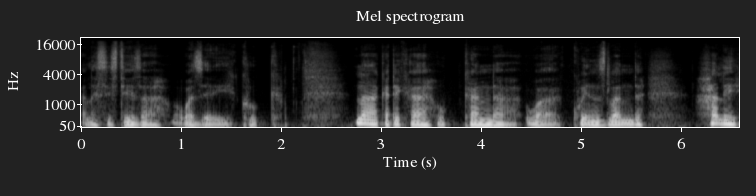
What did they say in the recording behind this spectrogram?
alisisitiza waziri Cook. Na katika ukanda wa Queensland Hali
